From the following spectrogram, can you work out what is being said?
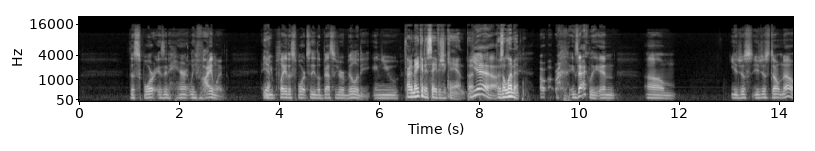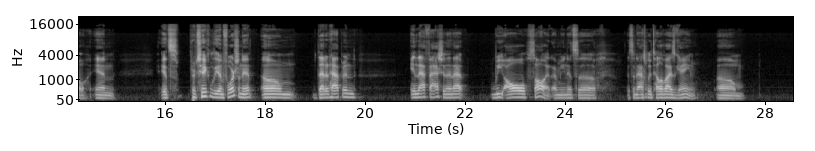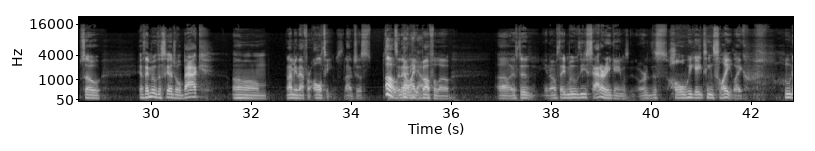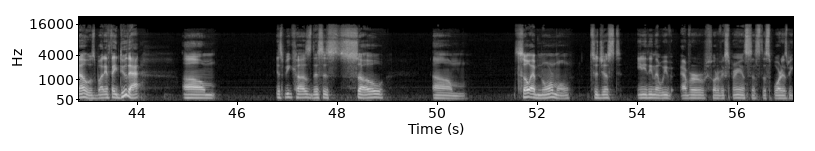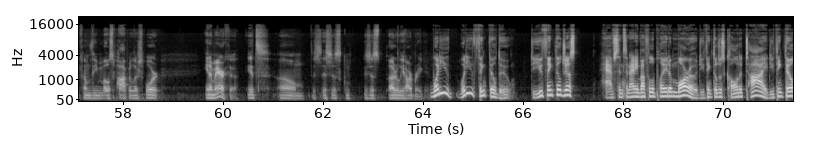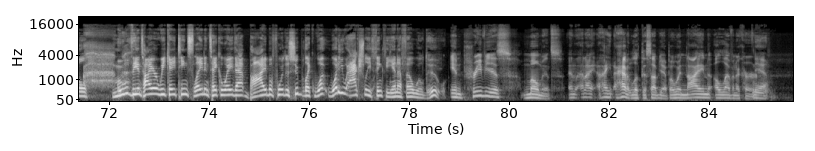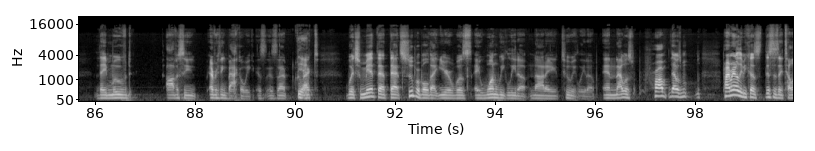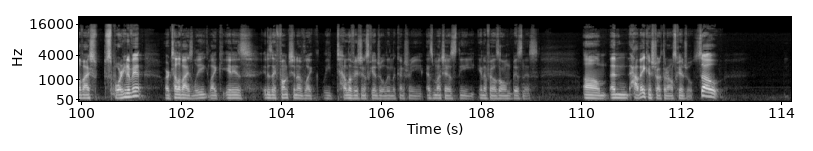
the sport is inherently violent. And Yeah. you play the sport to the best of your ability, and you Try to make it as safe as you can, but yeah, there's a limit. Exactly and um you just you just don't know and it's particularly unfortunate um that it happened in that fashion and that we all saw it. I mean it's a it's a nationally televised game. Um so if they move the schedule back um and i mean that for all teams not just Oh, no, and buffalo uh, if the you know if they move these Saturday games or this whole Week 18 slate, like who knows? But if they do that, um, it's because this is so um so abnormal to just anything that we've ever sort of experienced since the sport has become the most popular sport in America. It's um it's, it's just it's just utterly heartbreaking. What do you What do you think they'll do? Do you think they'll just have Cincinnati and Buffalo play tomorrow? Do you think they'll just call it a tie? Do you think they'll move the entire Week 18 slate and take away that bye before the Super? Like, what What do you actually think the NFL will do? in previous moments, and, and I, I I haven't looked this up yet, but when 9-11 occurred, Yeah, they moved obviously everything back a week. Is is that Yeah. correct? Which meant that that Super Bowl that year was a one week lead up, not a two week lead up, and that was prob that was primarily because this is a televised sporting event or televised league. Like it is, it is a function of like the television schedule in the country as much as the NFL's own business, um, and how they construct their own schedule. So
